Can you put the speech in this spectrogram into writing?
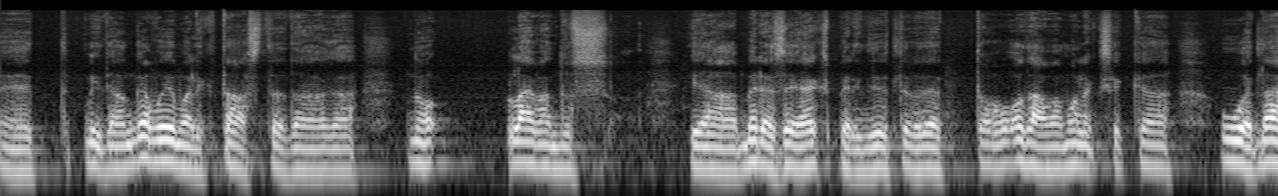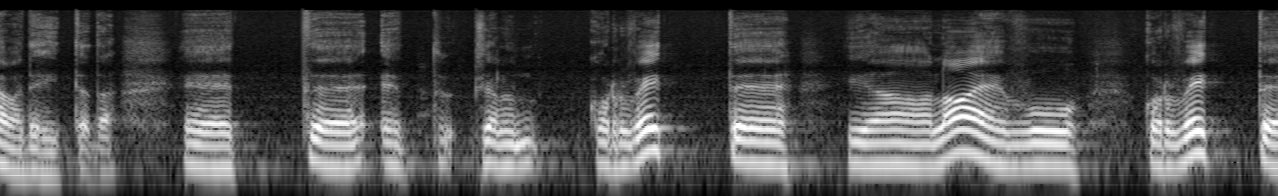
et mida on ka võimalik taastada, aga no laevandus ja meresõja eksperdid ütlevad, et odavam oleks ikka uued laevad ehitada. et, et seal on korvette ja laevu, korvette,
